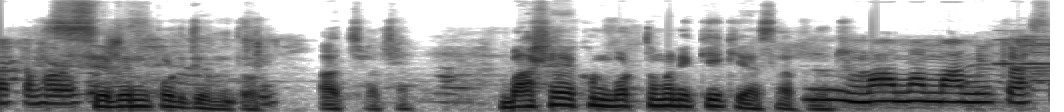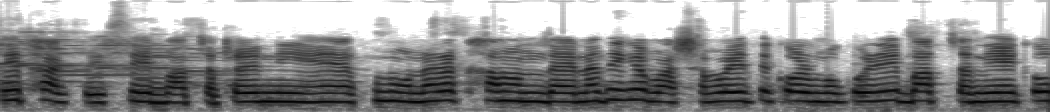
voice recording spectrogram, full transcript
লেখাপড়া করছি। সেভেন পর্যন্ত আচ্ছা আচ্ছা। বাসায় এখন বর্তমানে কে কে আছে আপনার? মামা মামির কাছেই থাকতেছি বাচ্চাটা নিয়ে। এখন ওনারা খাওয়ান দেয় না দেখে বাসা বাড়িতে কর্ম করি বাচ্চা নিয়ে কেউ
